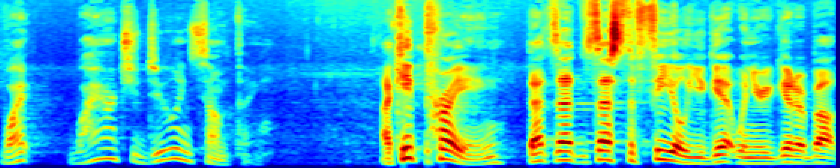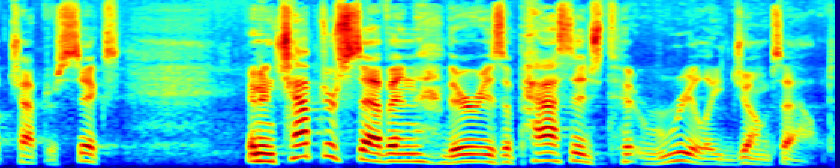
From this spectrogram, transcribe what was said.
why, why aren't you doing something? I keep praying. That's, that's, that's the feel you get when you get about chapter 6. And in chapter 7, there is a passage that really jumps out.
